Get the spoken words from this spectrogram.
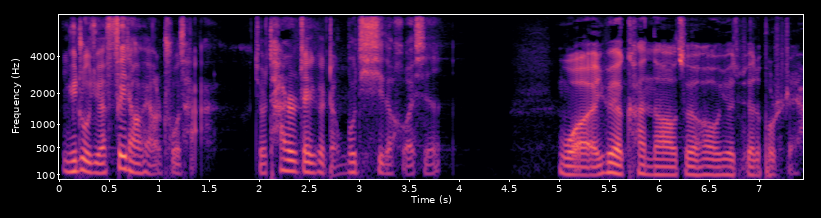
女主角非常非常出彩，就是她是这个整部戏的核心。我越看到最后越觉得不是这样。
